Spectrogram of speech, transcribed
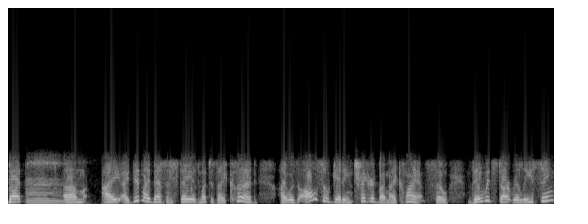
But mm. um, I, I did my best to stay as much as I could. I was also getting triggered by my clients, so they would start releasing,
